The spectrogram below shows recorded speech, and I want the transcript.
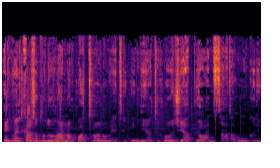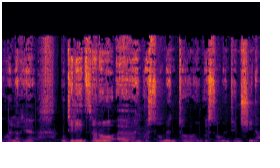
e in quel caso produrranno a 4 nanometri quindi la tecnologia più avanzata comunque di quella che utilizzano eh, in, questo momento, in, questo momento, in Cina.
